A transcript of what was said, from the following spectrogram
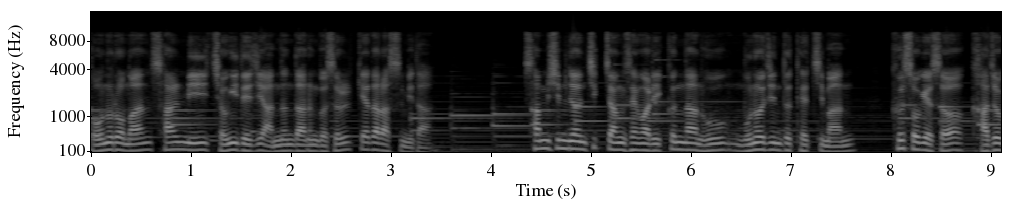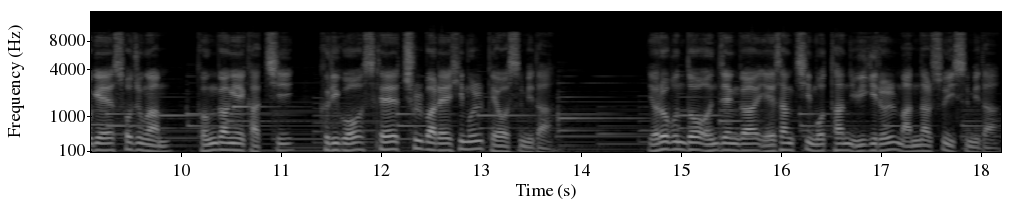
돈으로만 삶이 정의되지 않는다는 것을 깨달았습니다. 30년 직장 생활이 끝난 후 무너진 듯 했지만 그 속에서 가족의 소중함, 건강의 가치, 그리고 새 출발의 힘을 배웠습니다. 여러분도 언젠가 예상치 못한 위기를 만날 수 있습니다.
